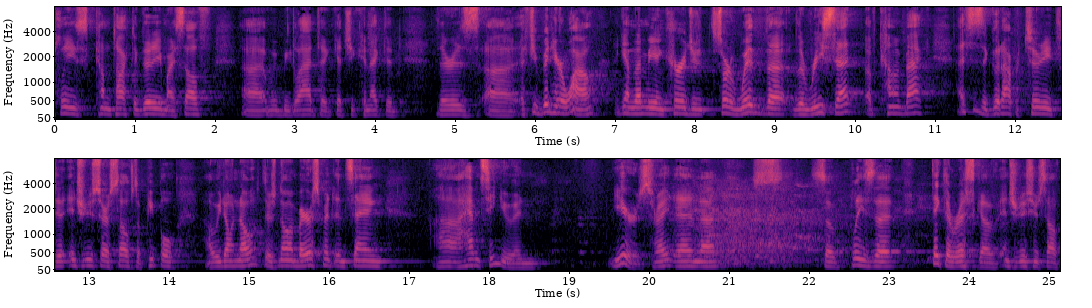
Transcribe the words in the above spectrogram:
please come talk to Goody, myself. Uh, we'd be glad to get you connected. There is, uh, if you've been here a while, again, let me encourage you, sort of with the, the reset of coming back, this is a good opportunity to introduce ourselves to people uh, we don't know. There's no embarrassment in saying, uh, I haven't seen you in years, right? And uh, so please uh, take the risk of introducing yourself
